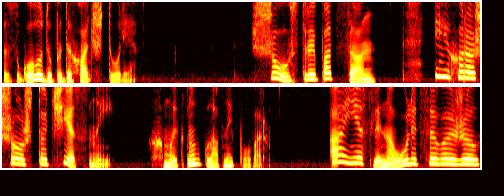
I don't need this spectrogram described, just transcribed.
С голоду подыхать, что ли?» «Шустрый пацан. И хорошо, что честный», — хмыкнул главный повар. «А если на улице выжил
